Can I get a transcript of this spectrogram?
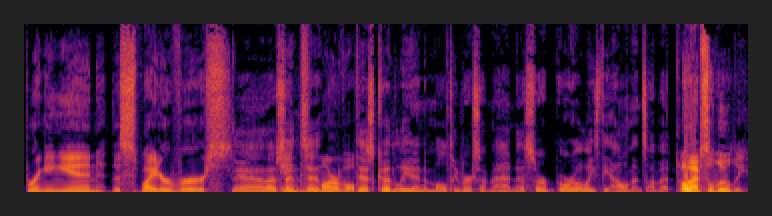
bringing in the spider verse Yeah, that's Into Marvel. This could lead into multiverse of madness, or or at least the elements of it. Oh, absolutely.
